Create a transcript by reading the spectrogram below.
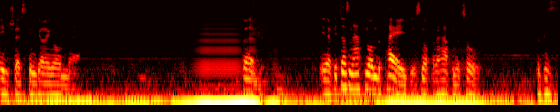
interesting going on there. But you know, if it doesn't happen on the page, it's not going to happen at all, because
